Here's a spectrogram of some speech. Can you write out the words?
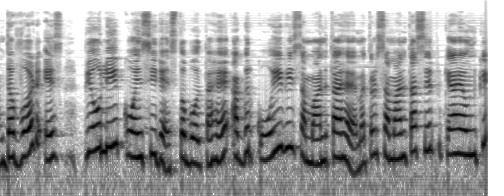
the word is purely coincidence तो बोलता है, अगर कोई भी समानता है मतलब समानता सिर्फ़ क्या है उनके?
